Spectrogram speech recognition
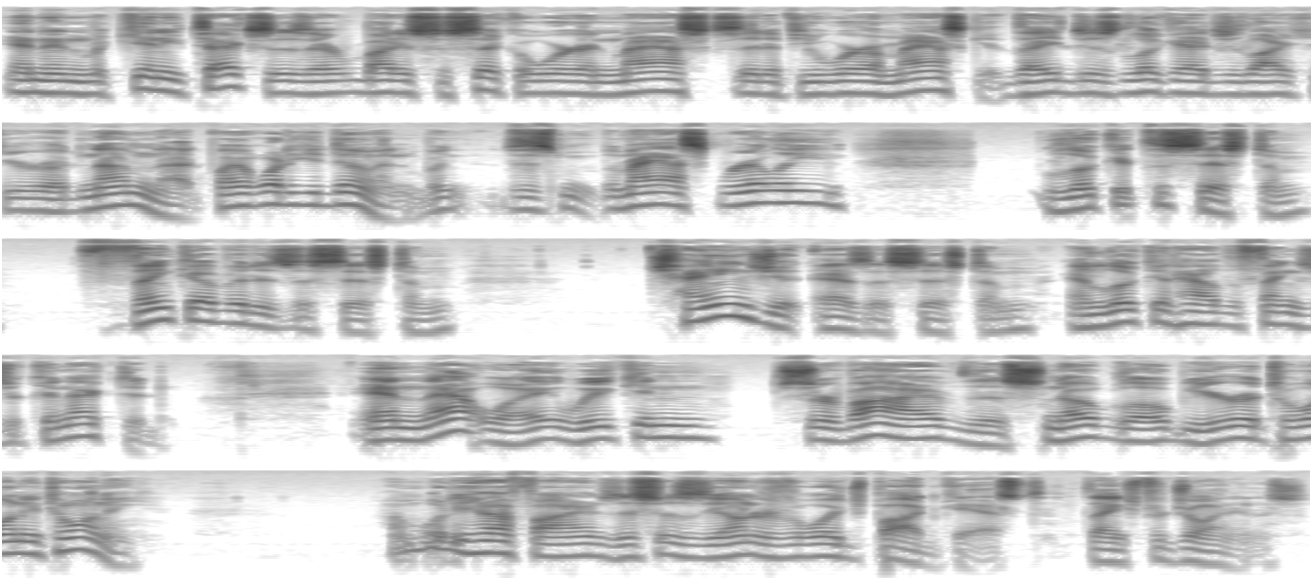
And in McKinney, Texas, everybody's so sick of wearing masks that if you wear a mask, they just look at you like you're a numbnut. Well, what are you doing? The mask really look at the system, think of it as a system, change it as a system, and look at how the things are connected. And that way we can survive the snow globe year of 2020. I'm Woody Huffines. This is the Owner's Voyage podcast. Thanks for joining us.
